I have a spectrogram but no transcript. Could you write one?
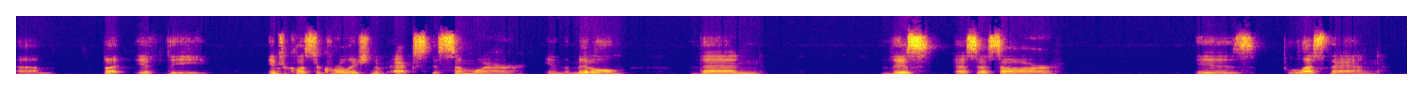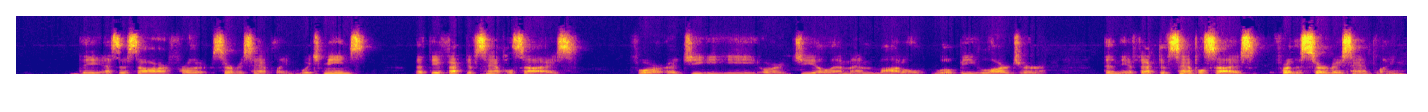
Um, but if the intercluster correlation of X is somewhere in the middle, then this SSR is less than the SSR for survey sampling, which means that the effective sample size for a GEE or GLMM model will be larger than the effective sample size for the survey sampling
